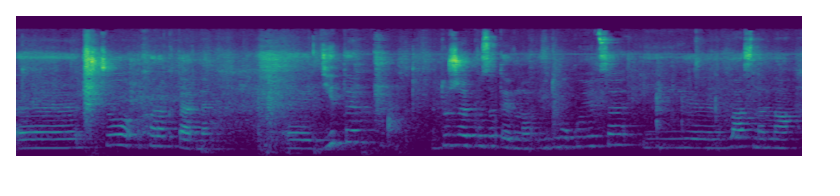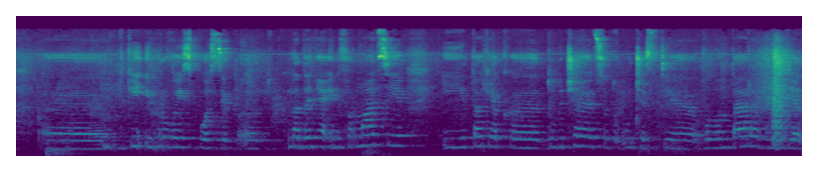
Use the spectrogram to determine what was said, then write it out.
Е, Що характерне, Е, діти дуже позитивно відгукуються і власне на е, такий ігровий спосіб е, надання інформації. І так як е, долучаються до участі волонтери, вони є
